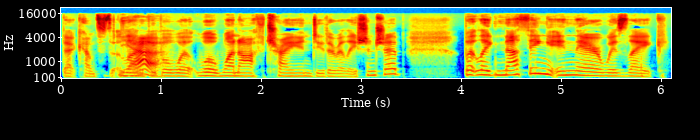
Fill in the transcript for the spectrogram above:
That counts as a lot of people will, will one off try and do the relationship. But like nothing in there was like,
